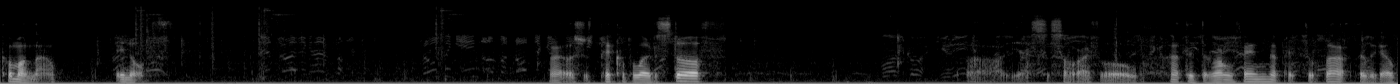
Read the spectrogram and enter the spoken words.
Come on now. Enough. Right, let's just pick up a load of stuff. Oh, yes, assault rifle. Oh, I did the wrong thing. I picked up that. There we go.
